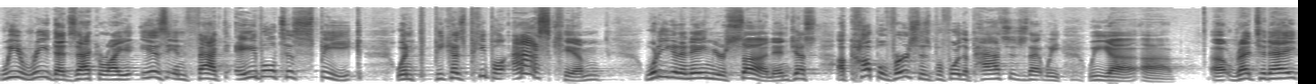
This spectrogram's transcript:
we read that Zechariah is in fact able to speak when, because people ask him, what are you going to name your son? And just a couple verses before the passage that we, we uh, uh, uh, read today,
